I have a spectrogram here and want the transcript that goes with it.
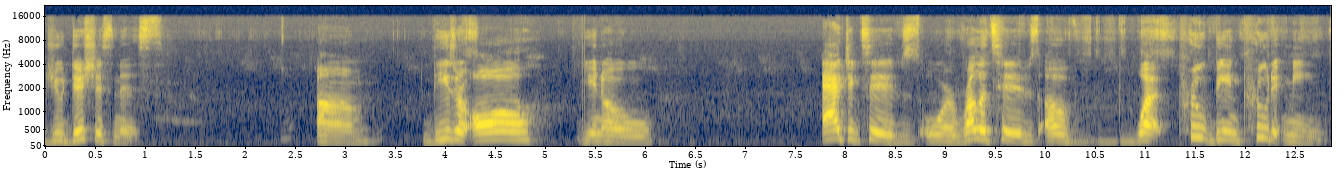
judiciousness. Um, these are all, you know, adjectives or relatives of what being prudent means.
